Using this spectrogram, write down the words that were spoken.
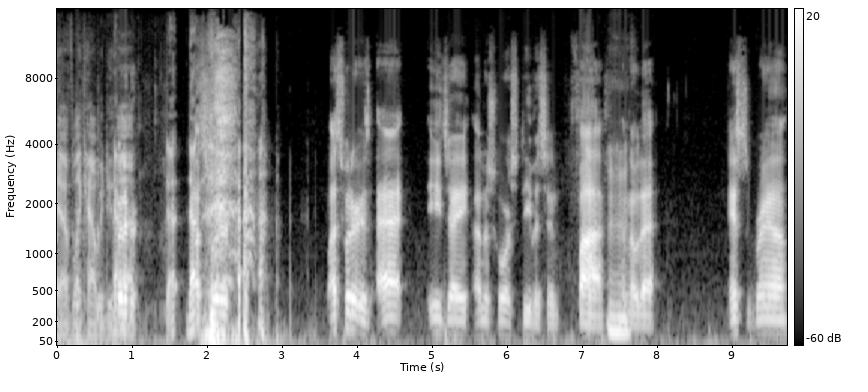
little Kev, like how we do Twitter, that. That, my Twitter, my Twitter is at EJ underscore Stevenson 5 I Mhm. know that. Instagram,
